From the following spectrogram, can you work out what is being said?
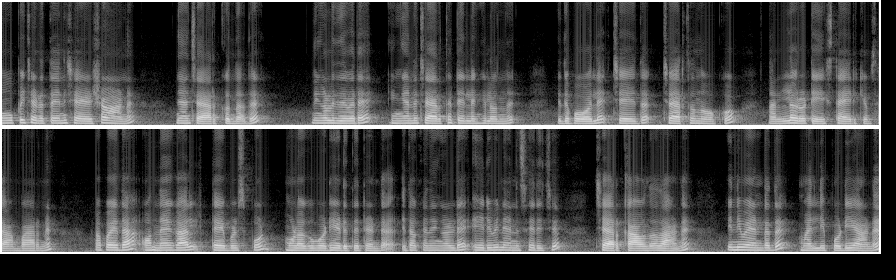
മൂപ്പിച്ചെടുത്തതിന് ശേഷമാണ് ഞാൻ ചേർക്കുന്നത്. നിങ്ങളിതുവരെ ഇങ്ങനെ ചേർത്തിട്ടില്ലെങ്കിലൊന്ന് ഇതുപോലെ ചെയ്ത് ചേർത്ത് നോക്കൂ. നല്ലൊരു ടേസ്റ്റ് ആയിരിക്കും സാമ്പാറിന്. അപ്പോൾ ഇതാ ഒന്നേകാൽ ടേബിൾ സ്പൂൺ മുളക് പൊടി എടുത്തിട്ടുണ്ട്. ഇതൊക്കെ നിങ്ങളുടെ എരിവിനനുസരിച്ച് ചേർക്കാവുന്നതാണ്. ഇനി വേണ്ടത് മല്ലിപ്പൊടിയാണ്.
